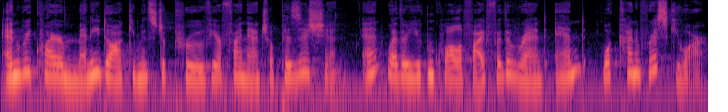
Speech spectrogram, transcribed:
and require many documents to prove your financial position and whether you can qualify for the rent and what kind of risk you are.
